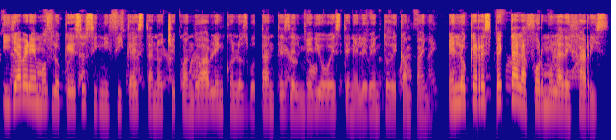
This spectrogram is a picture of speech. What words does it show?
y ya veremos lo que eso significa esta noche cuando hablen con los votantes del Medio Oeste en el evento de campaña. En lo que respecta a la fórmula de Harris,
